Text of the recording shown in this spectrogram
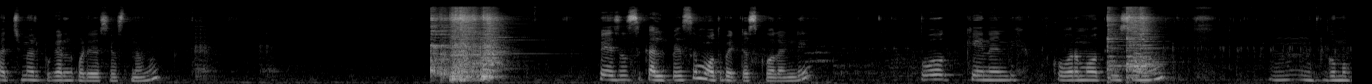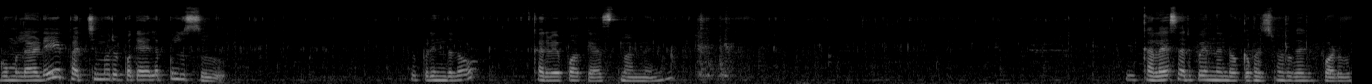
పచ్చిమిరపకాయలను కూడా వేసేస్తున్నాను. వేసేసి కలిపేసి మూత పెట్టేసుకోవాలండి. ఓకేనండి. కూర మూత తీసాను గుమ్మగుమ్మలాడే పచ్చిమిరపకాయల పులుసు. ఇప్పుడు ఇందులో కరివేపాకు వేస్తున్నాను నేను. ఈ కళాయి సరిపోయిందండి ఒక్క పచ్చిమిరపకాయ పొడవు.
